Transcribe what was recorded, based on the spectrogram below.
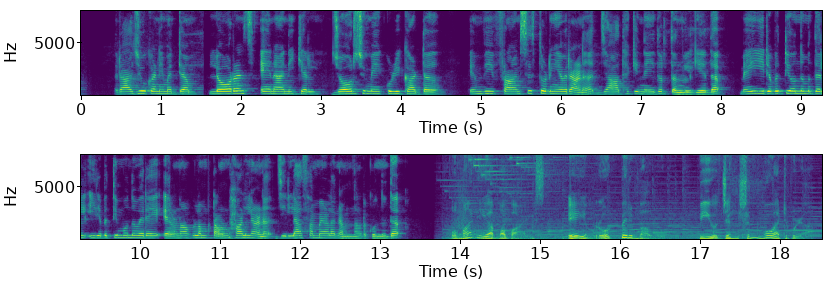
Raju Kanimattom Lawrence Enanickal George Mekkuzhikkattu M V Francis തുടങ്ങിയവരാണ് ജാഥയ്ക്ക് നേതൃത്വം നൽകിയത്. May ഇരുപത്തിയൊന്ന് മുതൽ ഇരുപത്തിമൂന്ന് വരെ എറണാകുളം ടൗൺ ഹാളിലാണ് ജില്ലാ സമ്മേളനം നടക്കുന്നത്. Omania mobiles A M road Perumbavoor P O junction Muvattupuzha.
